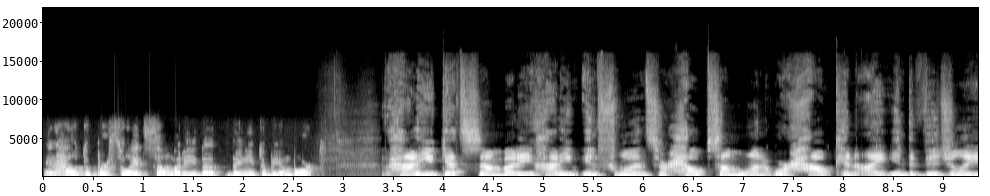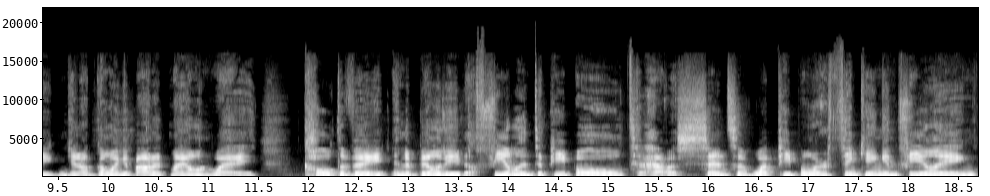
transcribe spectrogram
and how to persuade somebody that they need to be on board. How do you get somebody how do you influence or help someone or how can i individually you know going about it my own way cultivate an ability to feel into people, to have a sense of what people are thinking and feeling,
